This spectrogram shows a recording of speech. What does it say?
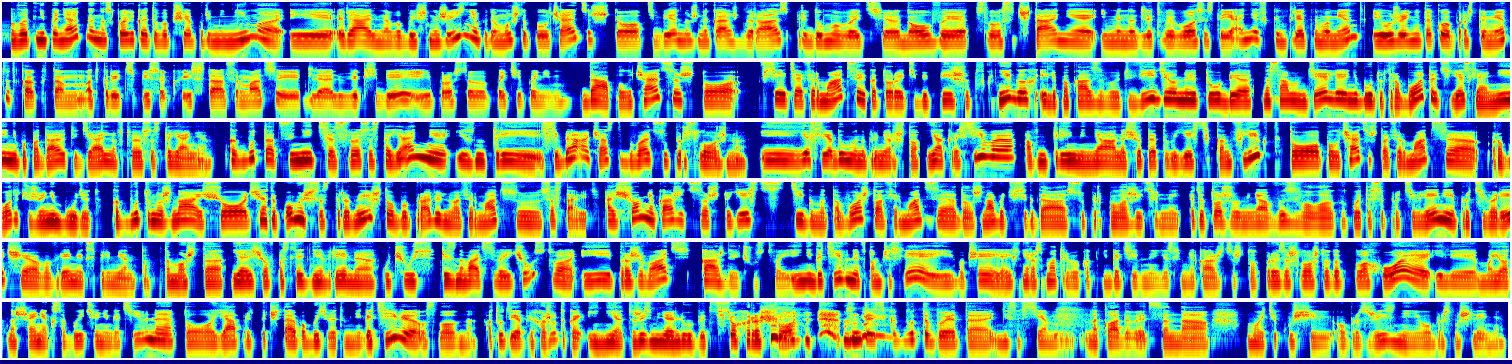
Вот непонятно, насколько это вообще применимо и реально в обычной жизни, потому что получается, что тебе нужно каждый раз придумывать э, новые словосочетания именно для твоего состояния в конкретный момент. И уже не такой простой метод, как там открыть список из 100 аффирмаций для любви к себе и просто пойти по ним. Да, получается, что все эти аффирмации, которые тебе пишут в книгах или показывают видео на Ютубе, на самом деле не будут работать, если они не попадают идеально в твое состояние как будто оценить свое состояние изнутри себя часто бывает супер сложно. И если я думаю, например, что я красивая, а внутри меня насчет этого есть конфликт, то получается, что аффирмация работать уже не будет. Как будто нужна еще чья-то помощь со стороны, чтобы правильную аффирмацию составить. А еще мне кажется, что есть стигма того, что аффирмация должна быть всегда супер положительной. Это тоже у меня вызвало какое-то сопротивление и противоречие во время эксперимента. Потому что я еще в последнее время учусь признавать свои чувства и проживать каждое чувство, и негативные в том числе, и вообще я их не рассматриваю как негативные. Если мне кажется, что произошло что-то плохое или мое отношение к событию негативное, то я предпочитаю побыть в этом негативе, условно. А тут я прихожу такая, и нет, жизнь меня любит, все хорошо. Ну, то есть как будто бы это не совсем накладывается на мой текущий образ жизни и образ мышления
